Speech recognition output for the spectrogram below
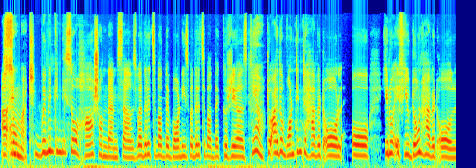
Uh, So much. Women can be so harsh on themselves, whether it's about their bodies, whether it's about their careers Yeah. to either wanting to have it all or you know if you don't have it all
